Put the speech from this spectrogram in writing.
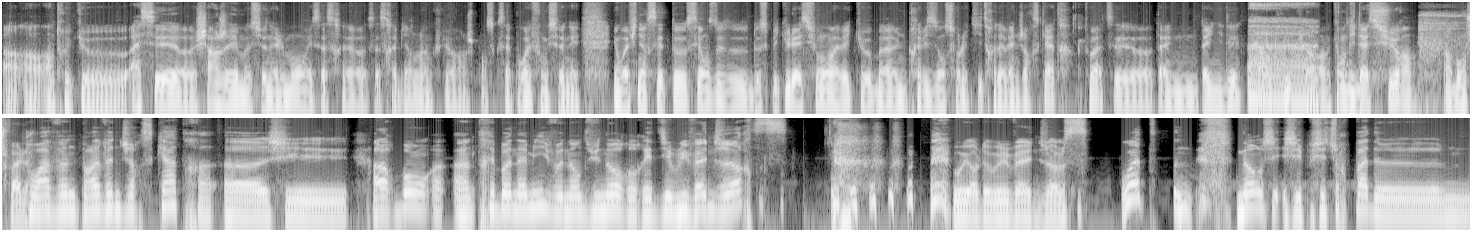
un, un- truc euh, assez euh, chargé émotionnellement et ça serait euh, ça serait bien de l'inclure. hein. Je pense que ça pourrait fonctionner. Et on va finir cette séance de, de spéculation avec bah, une prévision sur le titre d'Avengers 4. Toi, t'es, t'as une t'as une idée? Un, candidat sûr, un bon cheval? Pour, Aven pour Avengers 4, euh, j'ai... Alors bon, un, un très bon ami venant du Nord aurait dit Revengers. We are the Revengers. What Non, j'ai toujours pas de.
